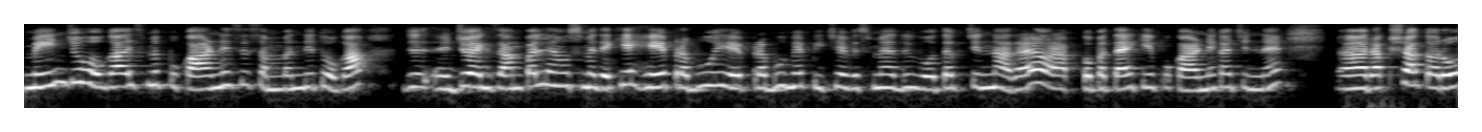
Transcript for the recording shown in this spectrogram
मेन जो होगा, इसमें पुकारने से संबंधित होगा, जो जो एग्ज़ाम्पल है, उसमें देखिए, हे प्रभु हे प्रभु में पीछे विस्मय बोधक चिन्ह आ रहा है, और आपको पता है कि पुकारने का चिन्ह है। रक्षा करो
